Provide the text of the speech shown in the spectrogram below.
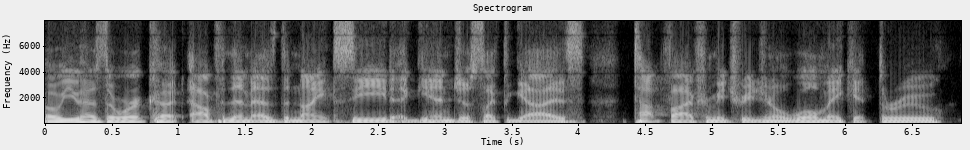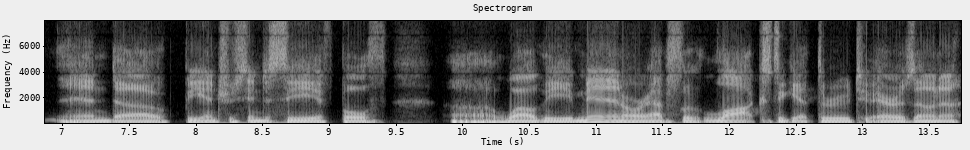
OU has their work cut out for them as the ninth seed. Again, just like the guys, top five from each regional will make it through, and uh, be interesting to see if both, uh, while the men are absolute locks to get through to Arizona,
